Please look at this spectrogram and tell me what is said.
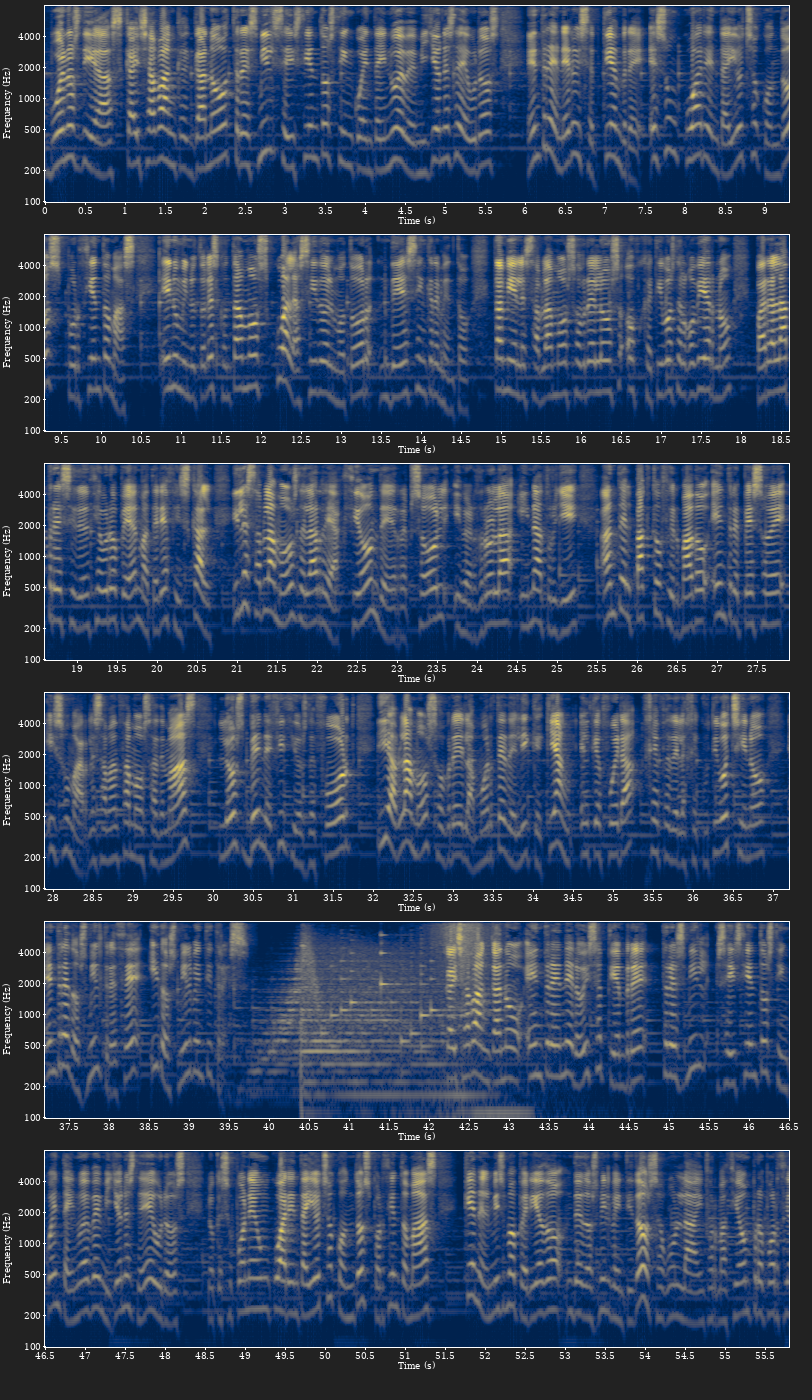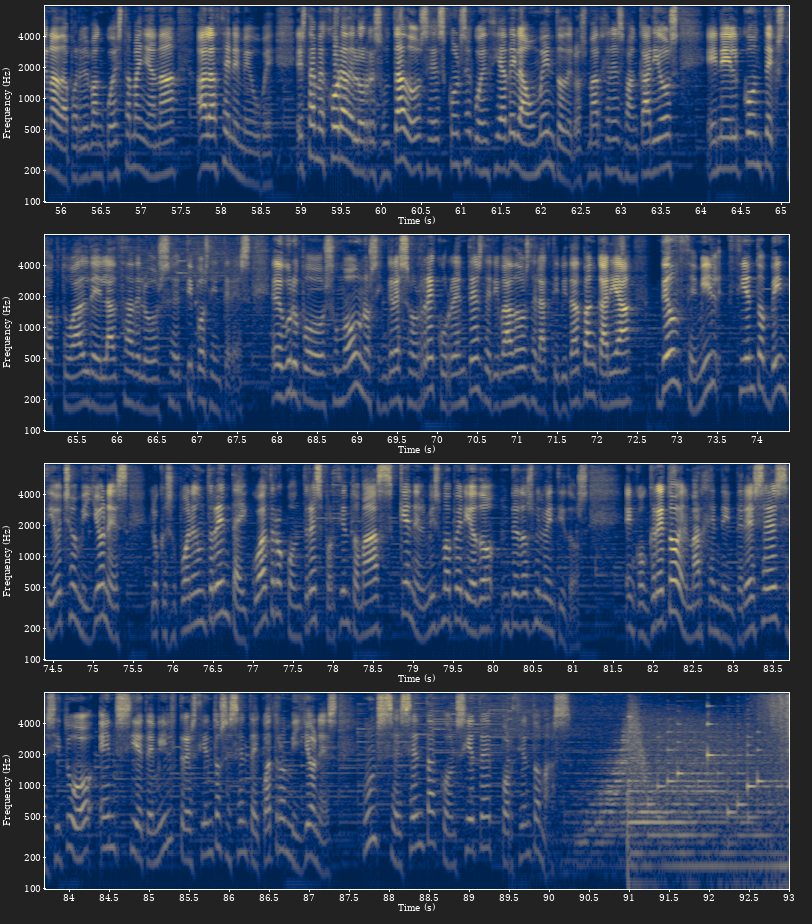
Buenos días. CaixaBank ganó 3.659 millones de euros entre enero y septiembre. Es un 48,2% más. En un minuto les contamos cuál ha sido el motor de ese incremento. También les hablamos sobre los objetivos del Gobierno para la presidencia europea en materia fiscal y les hablamos de la reacción de Repsol, Iberdrola y Naturgy ante el pacto firmado entre PSOE y Sumar. Les avanzamos además los beneficios de Ford y hablamos sobre la muerte de Li Keqiang, el que fuera jefe del Ejecutivo chino entre 2013 y 2023. CaixaBank ganó entre enero y septiembre 3.659 millones de euros, lo que supone un 48,2% más que en el mismo periodo de 2022, según la información proporcionada por el banco esta mañana a la CNMV. Esta mejora de los resultados es consecuencia del aumento de los márgenes bancarios en el contexto actual del alza de los eh, tipos de interés. El grupo sumó unos ingresos recurrentes derivados de la actividad bancaria de 11.128 millones, lo que supone un 34,3% más que en el mismo periodo de 2022. En concreto, el margen de intereses se situó en 7.364 millones, un 60,7% más.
